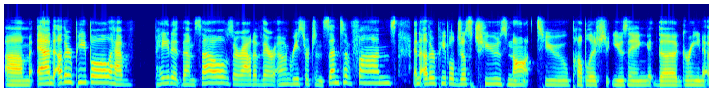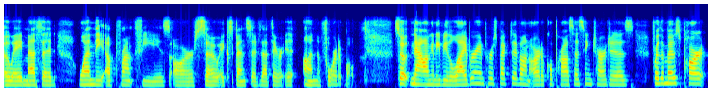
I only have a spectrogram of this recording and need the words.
Um, and other people have paid it themselves or out of their own research incentive funds, and other people just choose not to publish using the green OA method when the upfront fees are so expensive that they're eh, unaffordable. So now I'm going to give you the librarian perspective on article processing charges. For the most part,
